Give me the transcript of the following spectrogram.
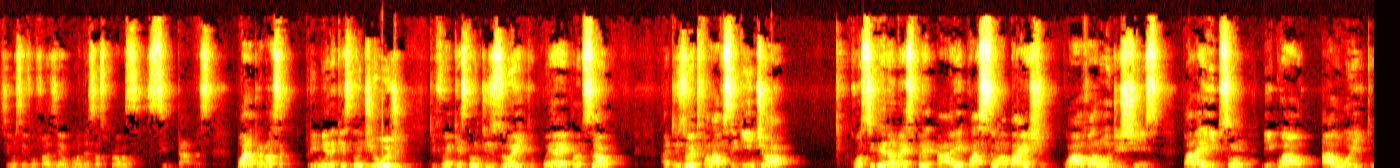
se você for fazer alguma dessas provas citadas. Bora para nossa primeira questão de hoje, que foi a questão 18. Põe aí, produção. A 18 falava o seguinte, ó. Considerando a, a equação abaixo, qual o valor de x para y igual a 8?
